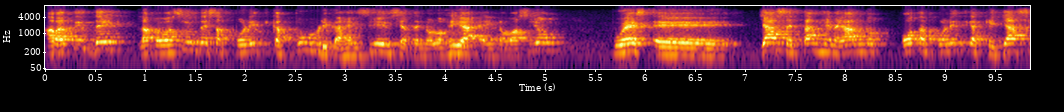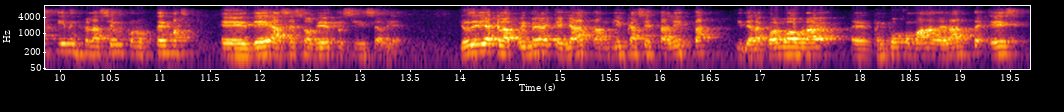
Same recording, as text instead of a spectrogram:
a partir de la aprobación de esas políticas públicas en ciencia, tecnología e innovación, pues eh, ya se están generando otras políticas que ya sí tienen relación con los temas eh, de acceso abierto y ciencia abierta. Yo diría que la primera que ya también casi está lista y de la cual voy a hablar un poco más adelante es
